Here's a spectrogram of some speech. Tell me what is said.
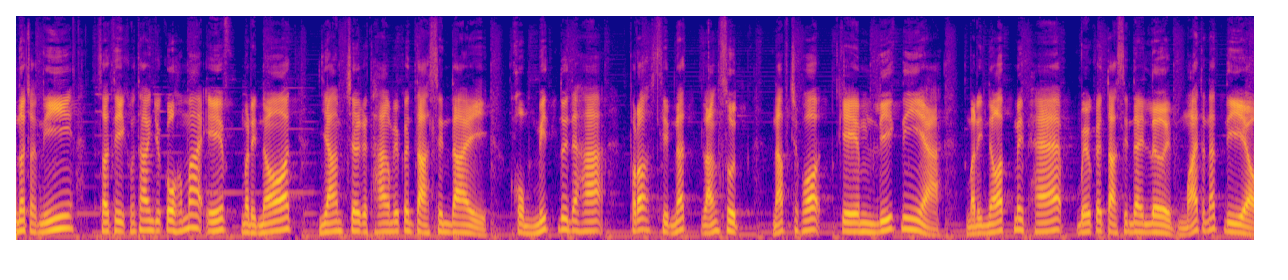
นอกจากนี้สถิติของทางโยโกฮาม่าเอฟมารินอสยามเจอกับทางเวกันตาเซนไดข่มมิดด้วยนะฮะ เพราะ 10 นัดหลังสุด นับเฉพาะเกมลีกเนี่ยมารินอสไม่แพ้เวลกันตาเซนไดเลยแม้แต่นัดเดียว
